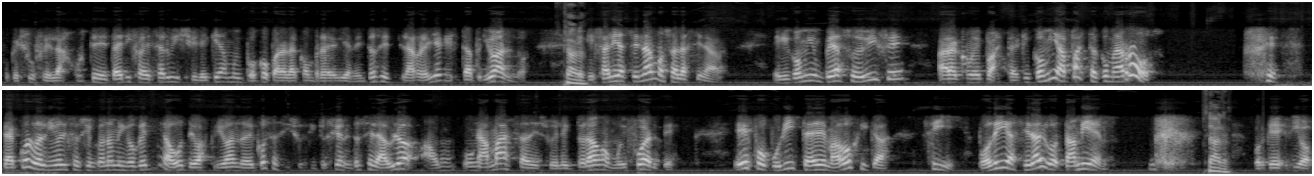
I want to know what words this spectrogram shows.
Porque sufre el ajuste de tarifa de servicio y le queda muy poco para la compra de bienes. Entonces, la realidad que se está privando. El que salía a cenar no sale a cenar. El que comía un pedazo de bife ahora come pasta. El que comía pasta come arroz. de acuerdo al nivel socioeconómico que tenga, vos te vas privando de cosas y sustitución. Entonces le habló a una masa de su electorado muy fuerte. ¿Es populista, es demagógica? Sí. ¿Podría hacer algo? También. Claro. Porque, digo,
